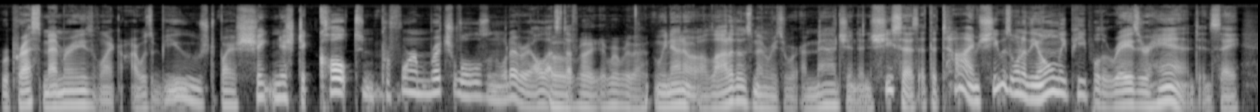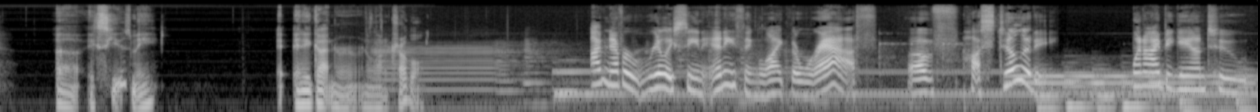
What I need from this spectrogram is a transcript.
repressed memories like, I was abused by a Satanistic cult and performed rituals and whatever, all that oh, stuff. right. I remember that. We now know a lot of those memories were imagined. And she says at the time, she was one of the only people to raise her hand and say, uh, Excuse me. And it got her in a lot of trouble. I've never really seen anything like the wrath of hostility. When I began to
